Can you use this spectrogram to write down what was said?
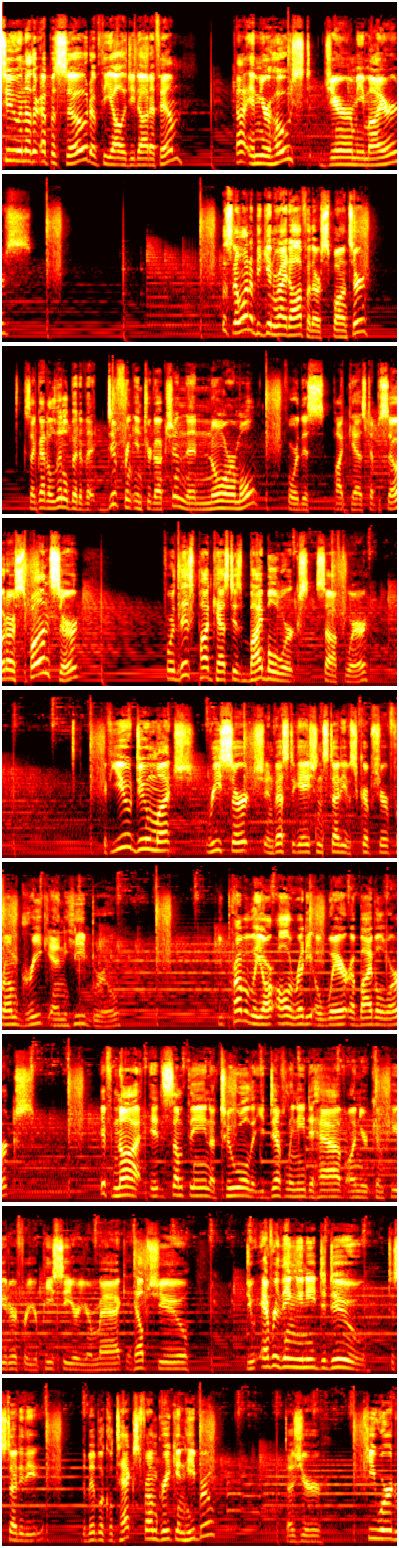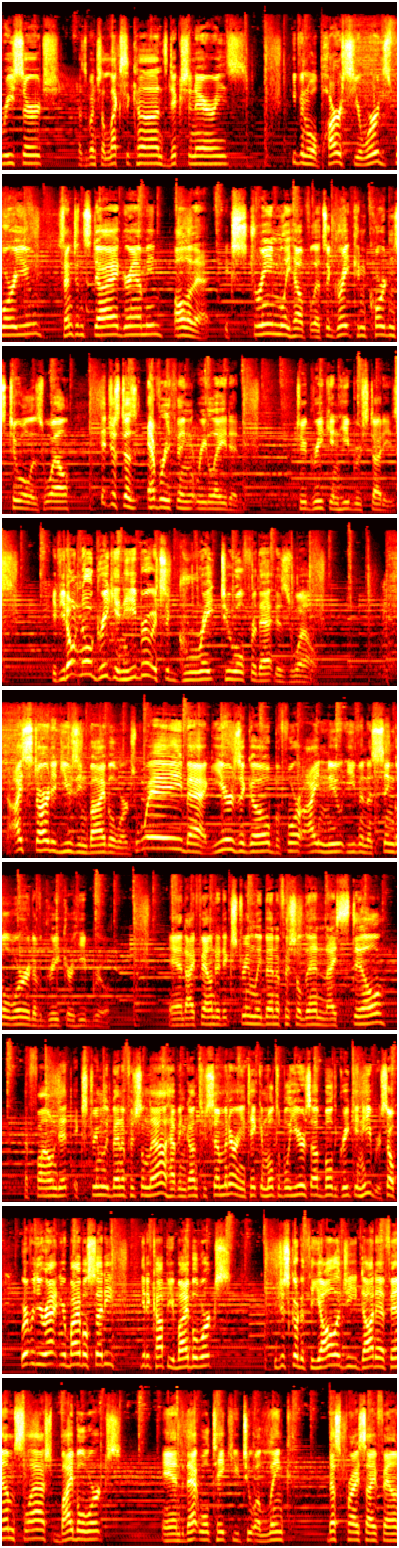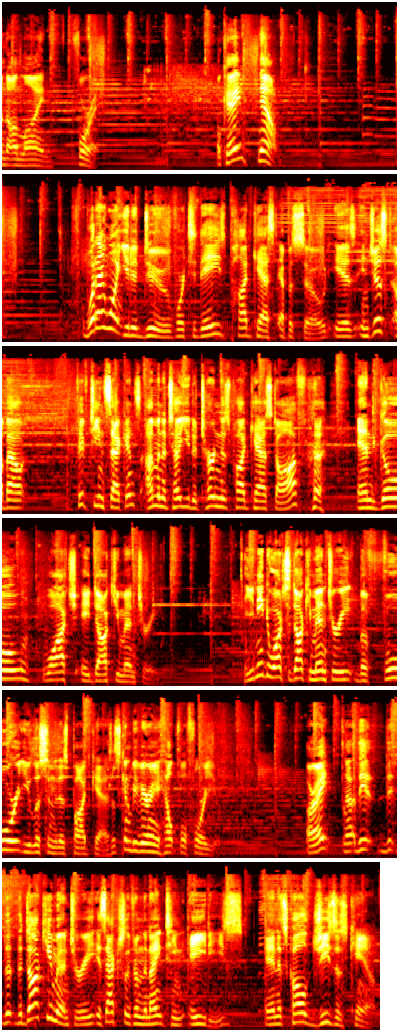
to another episode of Theology.fm. I am your host, Jeremy Myers. Listen, I want to begin right off with our sponsor, because I've got a little bit of a different introduction than normal for this podcast episode. Our sponsor for this podcast is BibleWorks software. If you do much research, investigation, study of Scripture from Greek and Hebrew, you probably are already aware of BibleWorks. If not, it's something, a tool that you definitely need to have on your computer for your PC or your Mac. It helps you do everything you need to do to study the, the biblical text from Greek and Hebrew. Does your keyword research, has a bunch of lexicons, dictionaries, even will parse your words for you, sentence diagramming, all of that. Extremely helpful. It's a great concordance tool as well. It just does everything related to Greek and Hebrew studies. If you don't know Greek and Hebrew, it's a great tool for that as well. I started using BibleWorks way back years ago before I knew even a single word of Greek or Hebrew. And I found it extremely beneficial then, and I still have found it extremely beneficial now, having gone through seminary and taken multiple years of both Greek and Hebrew. So, wherever you're at in your Bible study, get a copy of BibleWorks. You just go to theology.fm slash BibleWorks, and that will take you to a link, best price I found online for it. Okay, now, what I want you to do for today's podcast episode is in just about 15 seconds, I'm going to tell you to turn this podcast off and go watch a documentary. You need to watch the documentary before you listen to this podcast. It's going to be very helpful for you. All right. Uh, the, the, the documentary is actually from the 1980s, and it's called Jesus Camp.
